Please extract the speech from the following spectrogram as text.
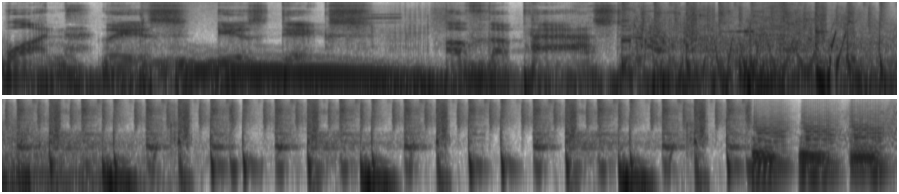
one. This is Dicks of the past. Ooh, ooh, ooh.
